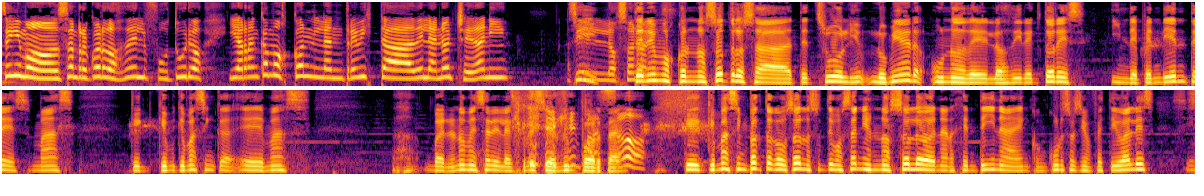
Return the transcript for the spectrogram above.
Seguimos en Recuerdos del Futuro y arrancamos con la entrevista de la noche, Dani. Así Sí, los tenemos con nosotros a Tetsuo Lu- Lumière, uno de los directores independientes más que, que- que más eh, más ah, bueno, no me sale la expresión, no ¿Qué importa. pasó? Que, que más impacto ha causado en los últimos años, no solo en Argentina, en concursos y en festivales, Sino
